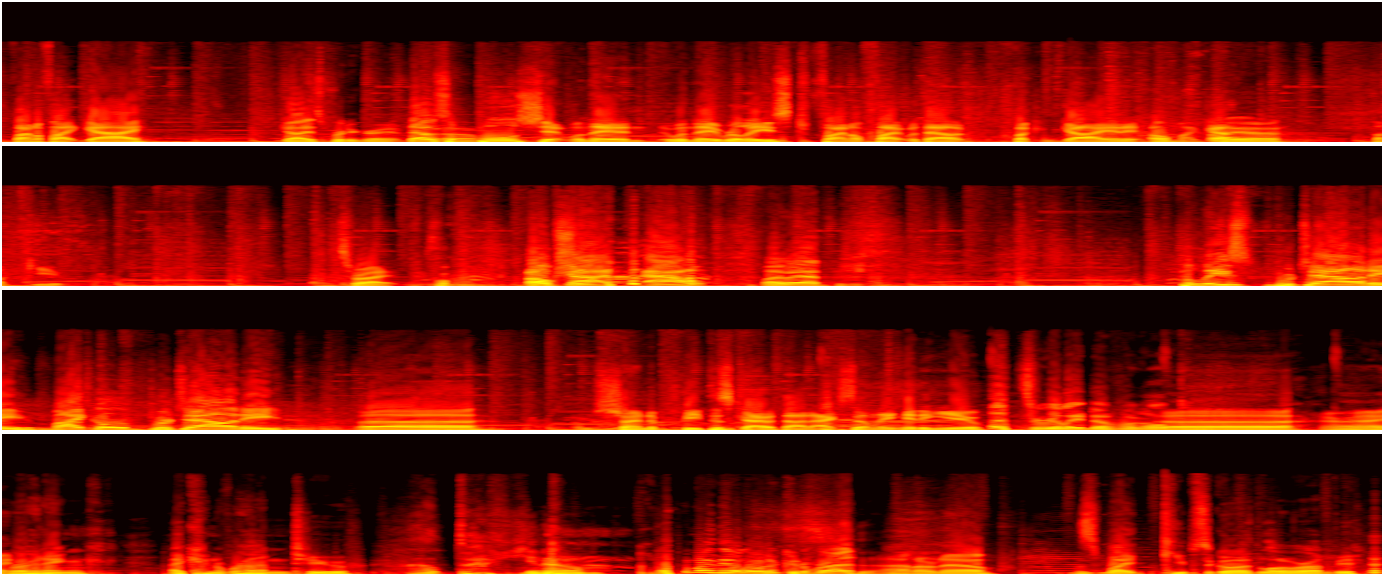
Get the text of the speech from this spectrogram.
Final fight guy. Guy's pretty great. That was some um, bullshit when they when they released Final Fight without fucking guy in it. Oh my Oh, god. yeah. Fuck you. That's right. Oh god. Ow. My bad. Police brutality. Michael brutality. Uh, I'm just trying to beat this guy without accidentally hitting you. That's really difficult. Uh, all right. Running. I can run too. Well, you know, Why am I the only one who can run? I don't know. This mic keeps going lower on me.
